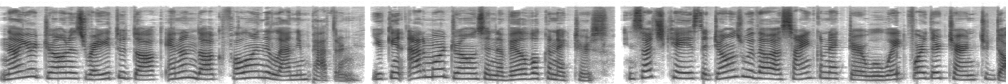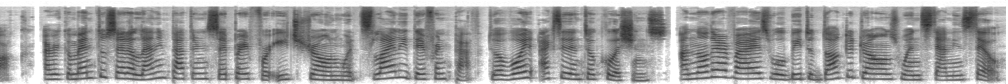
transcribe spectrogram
Now your drone is ready to dock and undock following the landing pattern. You can add more drones and available connectors. In such case, the drones without a assigned connector will wait for their turn to dock. I recommend to set a landing pattern separate for each drone with slightly different path to avoid accidental collisions. Another advice will be to dock the drones when standing still,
